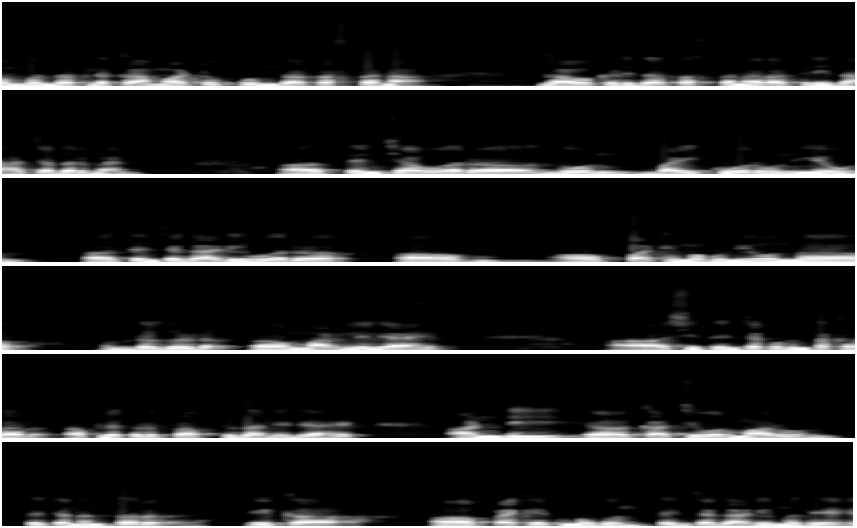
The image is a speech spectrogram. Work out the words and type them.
संबंधातलं काम आटोपून जात असताना गावाकडे जात असताना रात्री दहाच्या दरम्यान त्यांच्यावर दोन बाईकवरून येऊन त्यांच्या गाडीवर पाठीमागून येऊन दगड मारलेले आहेत. अशी त्यांच्याकडून तक्रार आपल्याकडे प्राप्त झालेली आहे. अंडी काचेवर मारून त्याच्यानंतर एका पॅकेटमधून त्यांच्या गाडीमध्ये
